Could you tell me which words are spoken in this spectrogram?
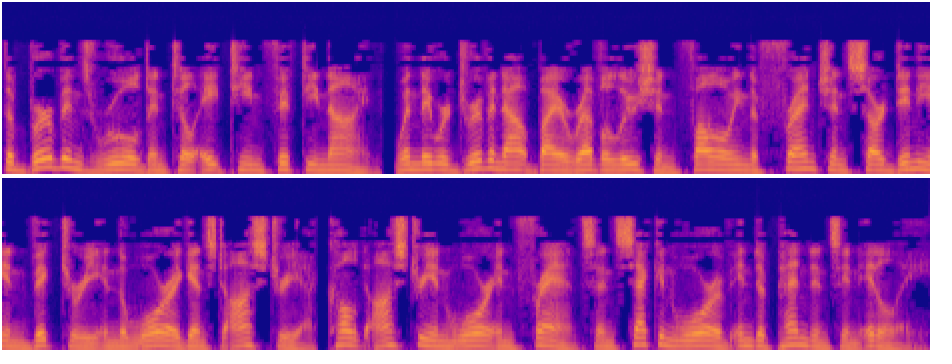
The Bourbons ruled until 1859, when they were driven out by a revolution following the French and Sardinian victory in the war against Austria called Austrian War in France and Second War of Independence in Italy.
